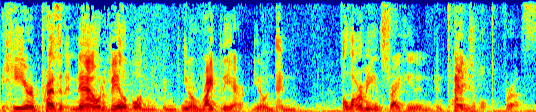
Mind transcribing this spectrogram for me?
here and present and now and available and, and you know right there. You know, and, and alarming and striking and, and tangible for us.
